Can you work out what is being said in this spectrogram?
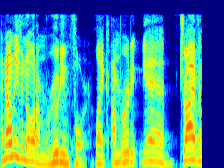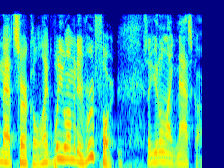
and I don't even know what I'm rooting for. Like, I'm rooting, yeah, drive in that circle. Like, what do you want me to root for? so you don't like NASCAR.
